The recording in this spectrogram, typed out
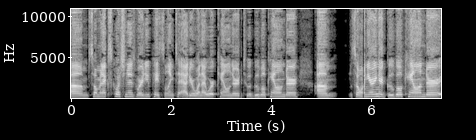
Um, so my next question is, where do you paste the link to add your When I Work calendar to a Google Calendar? Um, so when you're in your Google Calendar,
